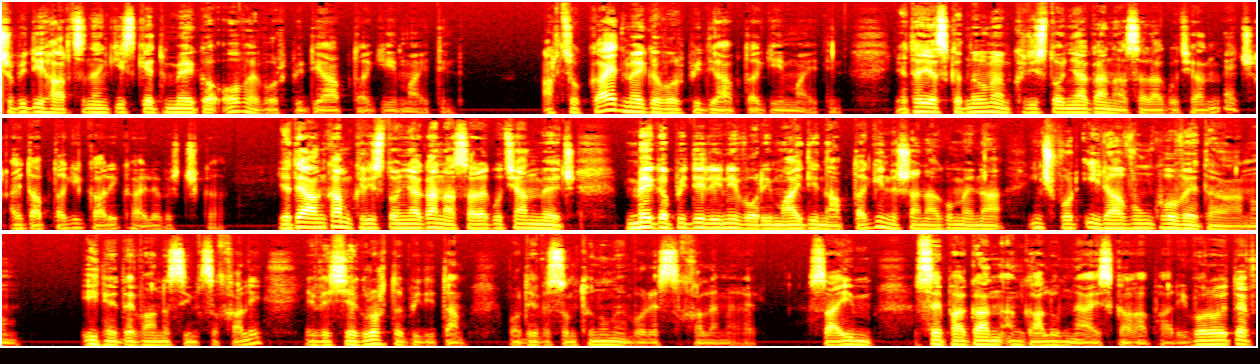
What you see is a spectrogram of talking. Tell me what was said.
չպիտի հարցնենք իսկ այդ մեկը ով է որ պիտի ապտակի իմ ID-ին Արդյոք կա այդ մեկը, որ պիտի ապտակի իմ այդին։ Եթե ես գտնվում եմ քրիստոնեական հասարակության մեջ, այդ ապտակի կարիք այլևս չկա։ Եթե անգամ քրիստոնեական հասարակության մեջ մեկը պիտի լինի, որ իմ այդին ապտակի, նշանակում է նա ինչ որ իրավունքով է դա անում իր հետևանս իմ սխալի եւ ես երկրորդը պիտի տամ, որտեղ ես ընդունում եմ, որ ես սխալ եմ եղել սա իմ սեփական անկալումն է այս գաղափարի, որովհետև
